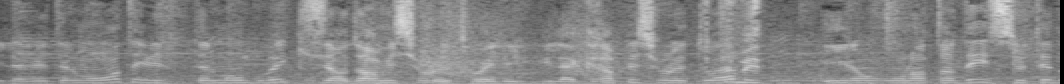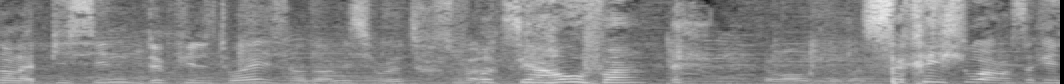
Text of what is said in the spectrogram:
il avait tellement honte et il était tellement bourré qu'il s'est endormi sur le toit. Il, est- il a grimpé sur le toit Putain, mais et il- on, l'entendait, il sautait dans la piscine depuis le toit et il s'est endormi sur le toit. pote, c'est un ouf, hein. Sacrée histoire, hein, sacrée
